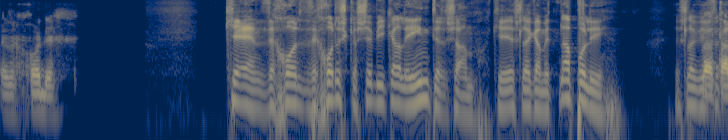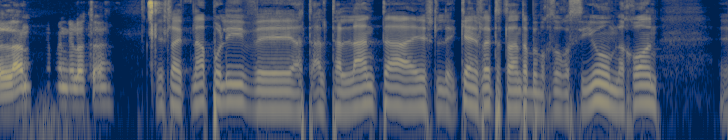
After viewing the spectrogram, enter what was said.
איזה חודש. כן, זה, חוד, זה חודש קשה בעיקר לאינטר שם, כי יש לה גם את נפולי. יש לה... ואטלנטה, אם אני לא טועה. יש לה את נפולי ואטלנטה, יש... כן, יש לה את אטלנטה במחזור הסיום, נכון. אה,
